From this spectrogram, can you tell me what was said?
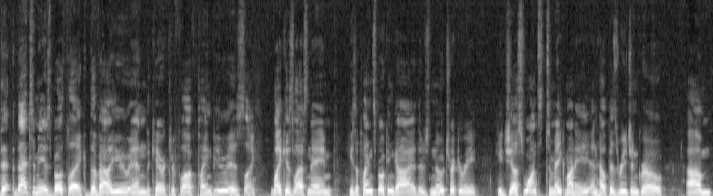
Th- that to me is both like the value and the character flaw of Plainview is like like his last name. He's a plain spoken guy. There's no trickery. He just wants to make money and help his region grow. Um,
